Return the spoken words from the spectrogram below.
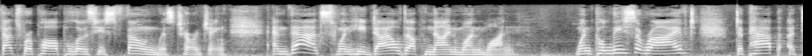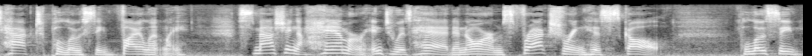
that's where Paul Pelosi's phone was charging. And that's when he dialed up 911. When police arrived, DePape attacked Pelosi violently, smashing a hammer into his head and arms, fracturing his skull. Pelosi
